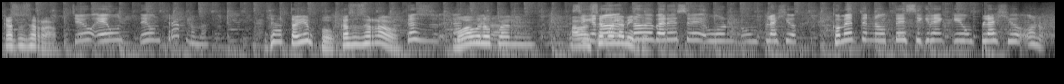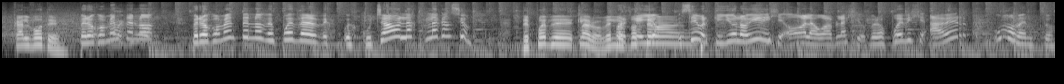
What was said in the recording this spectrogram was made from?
Caso cerrado. Sí, Es un, es un trap nomás. Ya, está bien, po. Caso cerrado. Caso- caso Movámonos cerrado. para Así que no, me parece un, un plagio. Coméntenos ustedes si creen que es un plagio o no. Calbote. Pero coméntenos, pero coméntenos después de haber escuchado la, la canción. Después de, claro, ver los dos yo, temas. sí, porque yo lo vi y dije, oh, la plagio. Pero después dije, a ver, un momento.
